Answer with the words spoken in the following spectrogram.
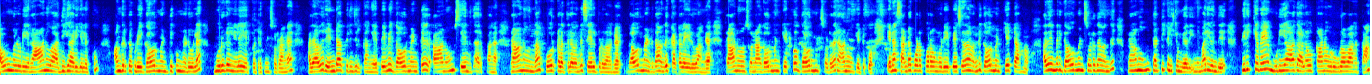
அவங்களுடைய ராணுவ அதிகாரிகளுக்கும் அங்க இருக்கக்கூடிய கவர்மெண்ட்டுக்கும் நடுவுல முருகல் நிலை ஏற்பட்டிருக்குன்னு சொல்றாங்க. அதாவது ரெண்டா பிரிஞ்சிருக்காங்க. எப்பயுமே கவர்மெண்ட் ராணுவம் சேர்ந்து தான் இருப்பாங்க. ராணுவம் தான் போர்க்களத்துல வந்து செயல்படுவாங்க. கவர்மெண்ட் தான் வந்து கட்டளை இடுவாங்க ராணுவம் சொன்னா கவர்மெண்ட் கேட்டுக்கோ கவர்மெண்ட் சொல்றத ராணுவம் கேட்டுக்கோ. ஏன்னா சண்டை போட போறவங்களுடைய பேச்சை தான் வந்து கவர்மெண்ட் கேட்டாகணும். அதே மாதிரி கவர்மெண்ட் சொல்றத வந்து ராணுவமும் தட்டி கழிக்க முடியாது. இந்த மாதிரி வந்து பிரிக்கவே முடியாத அளவுக்கான ஒரு உறவாகத்தான்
